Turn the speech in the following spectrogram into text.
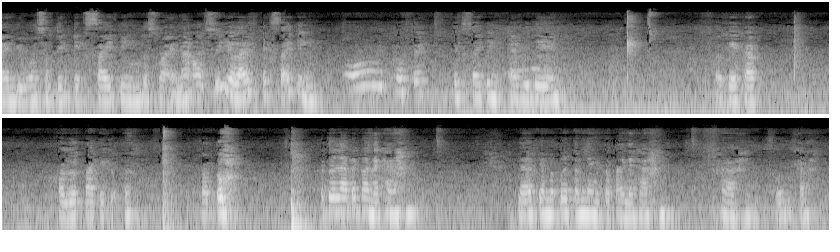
and you want something exciting that's why now I see your life exciting oh perfect exciting every day โอเคครับ ข อลดตาไปก่อนขอตัวขอตัวลาไปก่อนนะคะ แล้วจะมาเปิดตำแหน่งต่อไปนะคะ ค่ะสวัสดีค่ะ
